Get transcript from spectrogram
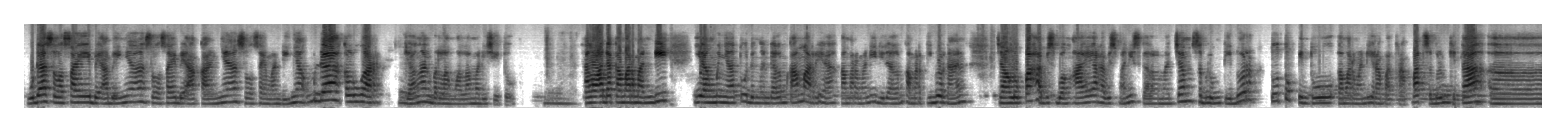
Udah selesai BAB-nya, selesai BAK-nya, selesai mandinya, udah keluar. Hmm. Jangan berlama-lama di situ. Hmm. Kalau ada kamar mandi yang menyatu dengan dalam kamar ya, kamar mandi di dalam kamar tidur kan, jangan lupa habis buang air, habis mandi segala macam sebelum tidur tutup pintu kamar mandi rapat-rapat sebelum kita eh,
